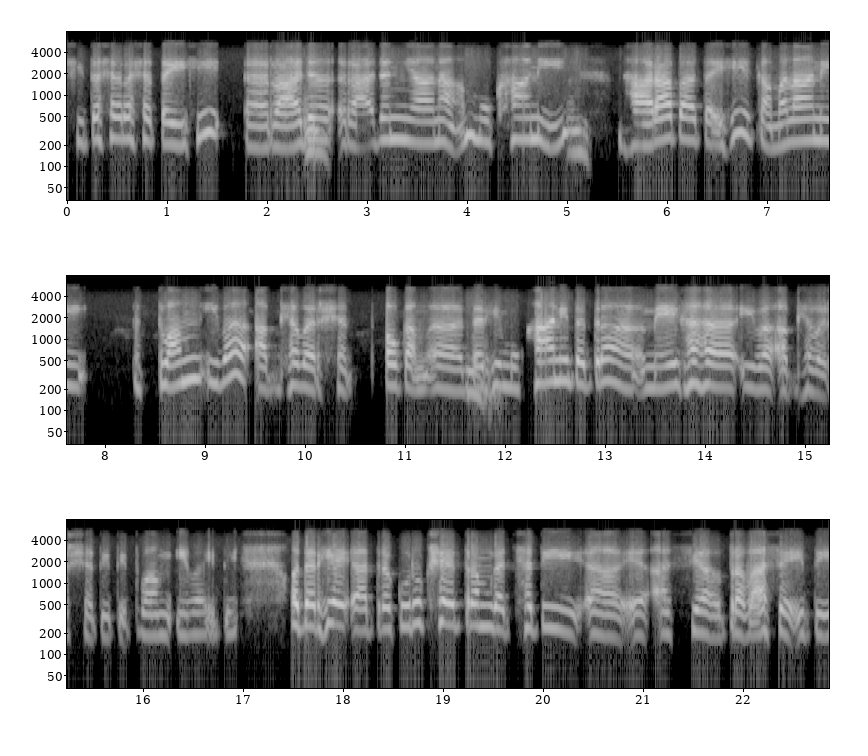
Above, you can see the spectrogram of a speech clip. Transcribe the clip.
शितशरशतैः राज राजन्यानां मुखानि धारापातैः कमलानि त्वम् इव अभ्यवर्षत्। ओकं तर्हि मुखानि तत्र मेघः इव अभ्यवर्षत् इति त्वम् इव इति। तर्हि अत्र कुरुक्षेत्रं गच्छति अस्य प्रवासे इति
